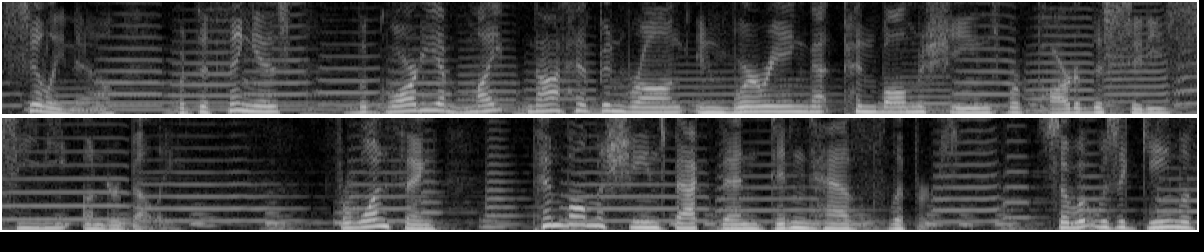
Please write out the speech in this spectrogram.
silly now, but the thing is, LaGuardia might not have been wrong in worrying that pinball machines were part of the city's seedy underbelly. For one thing, pinball machines back then didn't have flippers, so it was a game of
